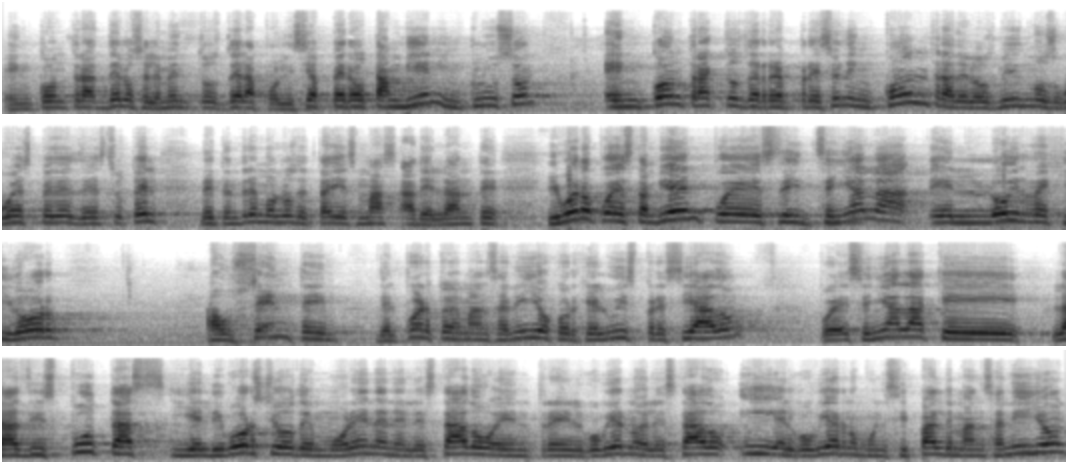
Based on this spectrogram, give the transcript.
en contra de los elementos de la policía, pero también incluso en contra, actos de represión en contra de los mismos huéspedes de este hotel. Le tendremos los detalles más adelante. Y bueno, pues también pues señala el hoy regidor ausente del puerto de Manzanillo, Jorge Luis Preciado, pues señala que las disputas y el divorcio de Morena en el estado entre el gobierno del estado y el gobierno municipal de Manzanillo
